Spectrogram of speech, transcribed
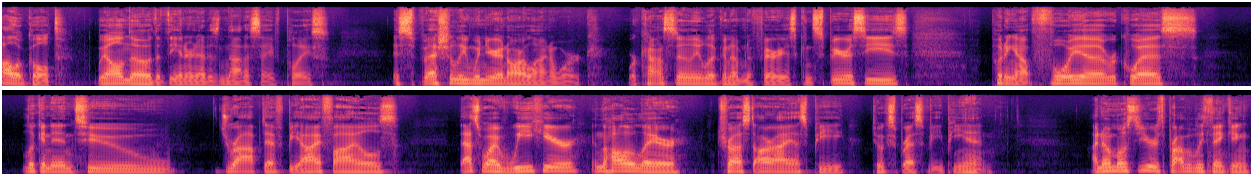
Holocult. We all know that the internet is not a safe place, especially when you're in our line of work. We're constantly looking up nefarious conspiracies, putting out FOIA requests, looking into dropped FBI files. That's why we here in the Hollow Layer trust our ISP to ExpressVPN. I know most of you are probably thinking,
